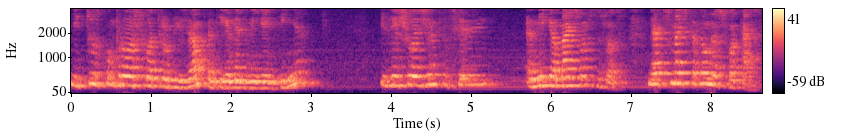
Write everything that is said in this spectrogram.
e tudo comprou a sua televisão, que antigamente ninguém tinha, e deixou a gente de ser amiga mais uns dos outros. Mete-se mais cada um na sua casa.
